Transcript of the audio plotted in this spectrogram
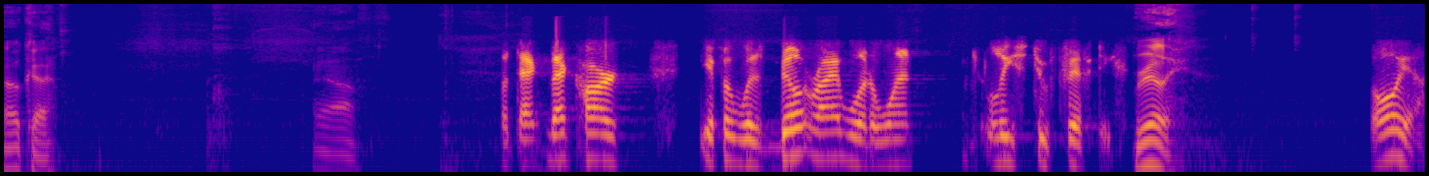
Okay. Yeah. But that that car, if it was built right, would have went at least 250. Really? Oh yeah.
